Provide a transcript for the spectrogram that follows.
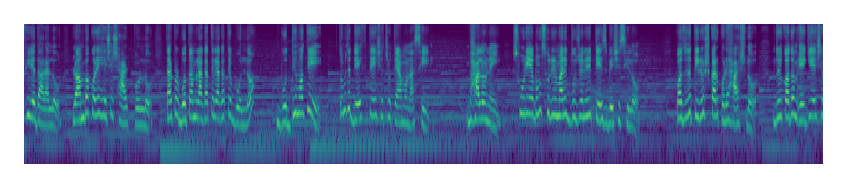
ফিরে দাঁড়াল, লম্বা করে হেসে শার্ট পরলো, তারপর বোতাম লাগাতে লাগাতে বলল, বুদ্ধিমতী, তুমি তো দেখতে এসেছ কেমন আছি? ভালো নেই, ছুরি এবং ছুরির মালিক দুজনেরই তেজ বেশি ছিল। পদ্মজা তিরস্কার করে হাসলো, দুই কদম এগিয়ে এসে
